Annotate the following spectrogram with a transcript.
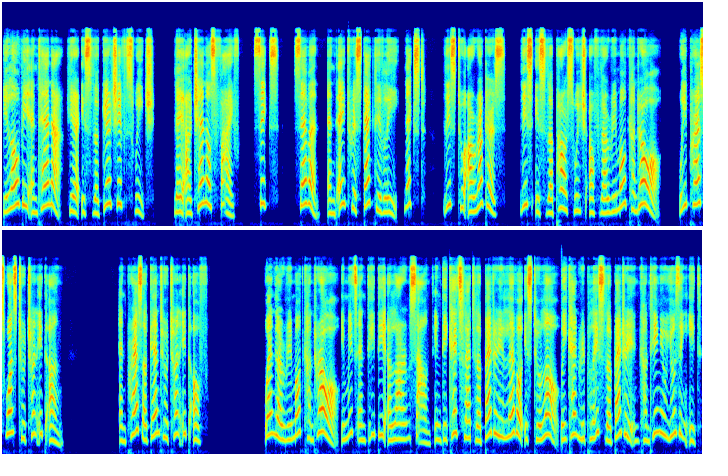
Below the antenna, here is the gear shift switch. They are channels 5, 6, 7, and 8 respectively. Next, these two are rockers. This is the power switch of the remote control. We press once to turn it on, and press again to turn it off. When the remote control emits an DD alarm sound indicates that the battery level is too low, we can replace the battery and continue using it.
